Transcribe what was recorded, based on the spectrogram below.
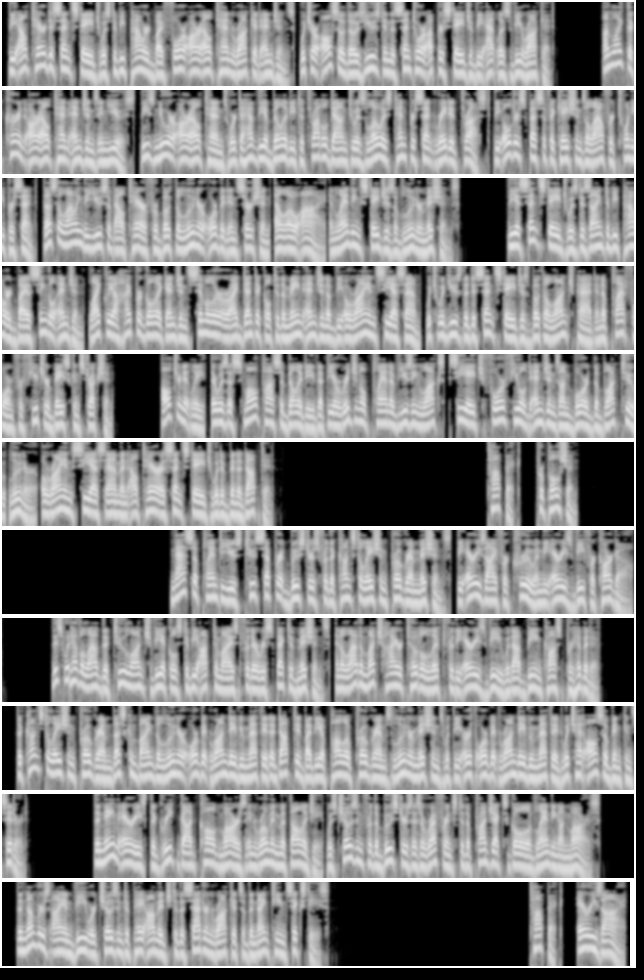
The Altair descent stage was to be powered by four RL-10 rocket engines, which are also those used in the Centaur upper stage of the Atlas V rocket. Unlike the current RL-10 engines in use, these newer RL-10s were to have the ability to throttle down to as low as 10% rated thrust the older specifications allow for 20%, thus allowing the use of Altair for both the Lunar Orbit Insertion and landing stages of lunar missions. The ascent stage was designed to be powered by a single engine, likely a hypergolic engine similar or identical to the main engine of the Orion CSM, which would use the descent stage as both a launchpad and a platform for future base construction. Alternately, there was a small possibility that the original plan of using LOX, CH-4 fueled engines on board the Block II lunar Orion CSM and Altair ascent stage would have been adopted. Propulsion NASA planned to use two separate boosters for the Constellation program missions, the Ares I for crew and the Ares V for cargo. This would have allowed the two launch vehicles to be optimized for their respective missions, and allowed a much higher total lift for the Ares V without being cost prohibitive. The Constellation program thus combined the lunar orbit rendezvous method adopted by the Apollo program's lunar missions with the Earth orbit rendezvous method which had also been considered. The name Ares the Greek god called Mars in Roman mythology was chosen for the boosters as a reference to the project's goal of landing on Mars. The numbers I and V were chosen to pay homage to the Saturn rockets of the 1960s. Ares I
